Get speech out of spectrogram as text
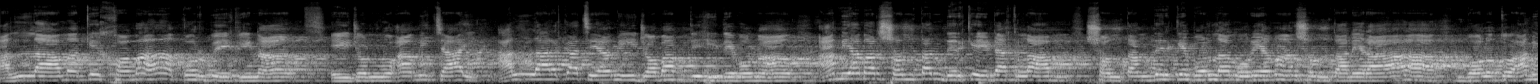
আল্লাহ আমাকে ক্ষমা করবে কি না এই জন্য আমি চাই আল্লাহর কাছে আমি জবাবদিহি দেব না। আমি আমার সন্তানদেরকে ডাকলাম। সন্তানদেরকে বললাম, ওরে আমার সন্তানেরা বলো তো আমি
